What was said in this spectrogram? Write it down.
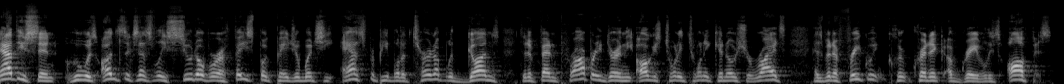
Mathewson, who was unsuccessfully sued over a Facebook page in which he asked for people to turn up with guns to defend property during the August 2020 Kenosha riots, has been a frequent cl- critic of Graveley's office.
